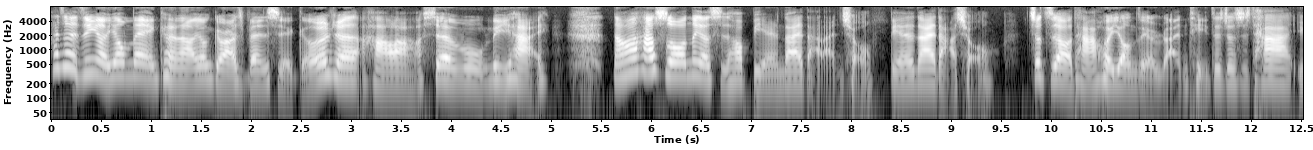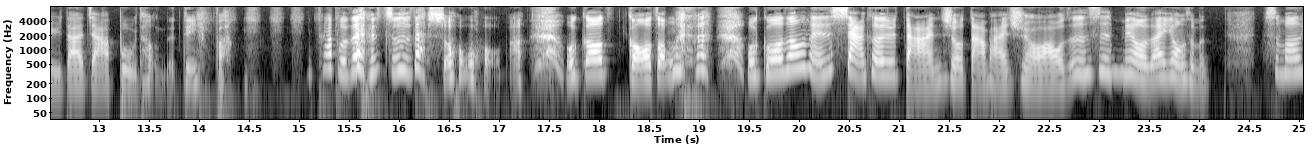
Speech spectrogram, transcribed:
他就已经有用 Mac，然后用 Garage Band 写歌，我就觉得好啦，羡慕厉害。然后他说那个时候别人都在打篮球，别人都在打球，就只有他会用这个软体，这就是他与大家不同的地方。他不在，就是在说我吗？我高高中，我国中每次下课就打篮球、打排球啊，我真的是没有在用什么什么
